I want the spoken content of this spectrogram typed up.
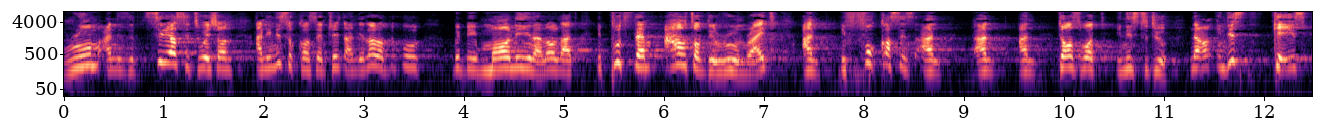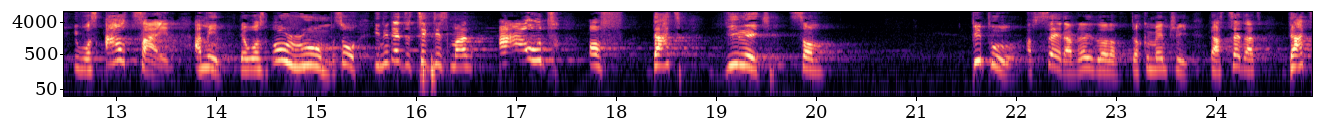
room and it's a serious situation and he needs to concentrate, and a lot of people maybe mourning and all that, he puts them out of the room, right? And he focuses and, and, and does what he needs to do. Now, in this case, it was outside. I mean, there was no room. So he needed to take this man out of that village. Some people have said, I've read a lot of documentary that said that, that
